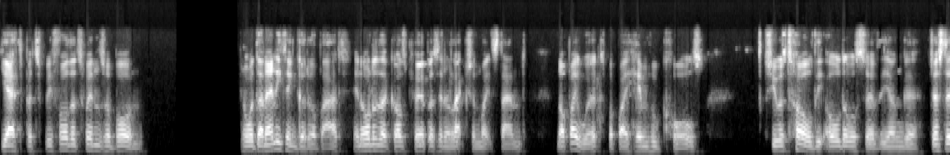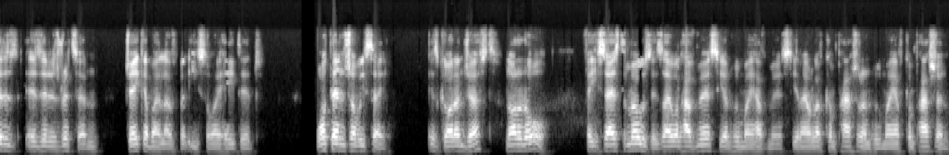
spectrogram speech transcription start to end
Yet, but before the twins were born, had done anything good or bad, in order that God's purpose in election might stand, not by works, but by him who calls. She was told, The older will serve the younger. Just as, as it is written, Jacob I loved, but Esau I hated. What then shall we say? Is God unjust? Not at all. For he says to Moses, I will have mercy on whom I have mercy, and I will have compassion on whom I have compassion.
